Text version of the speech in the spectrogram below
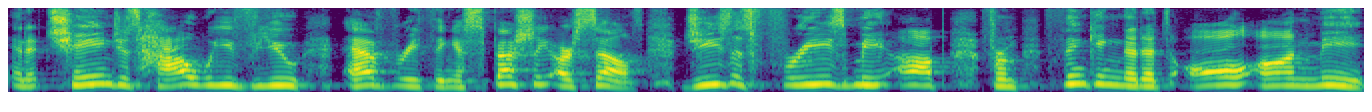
and it changes how we view everything, especially ourselves. Jesus frees me up from thinking that it's all on me.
